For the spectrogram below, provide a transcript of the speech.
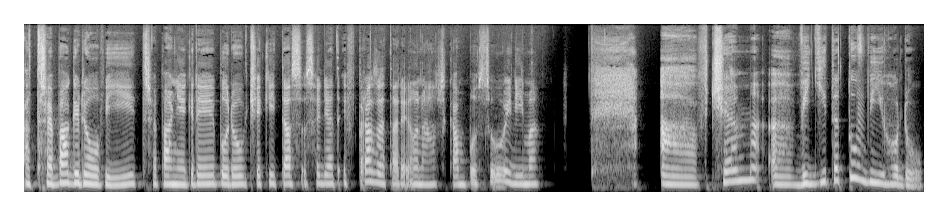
A třeba kdo ví, třeba někdy budou Čekýtas sedět i v Praze tady u nás v kampusu, uvidíme. A v čem uh, vidíte tu výhodu,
